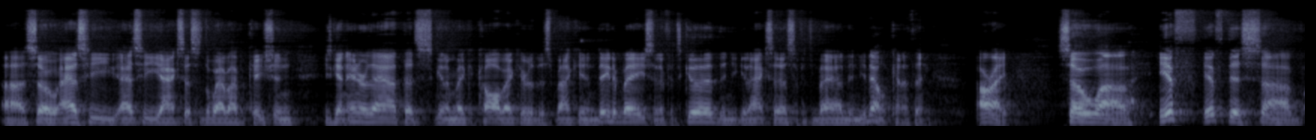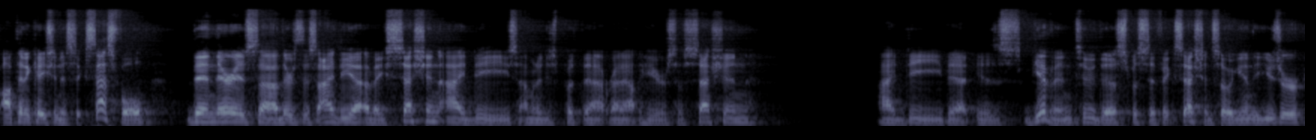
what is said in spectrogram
Uh, so as he as he accesses the web application, he's going to enter that. That's going to make a call back here to this backend database, and if it's good, then you get access. If it's bad, then you don't, kind of thing. All right. So uh, if, if this uh, authentication is successful, then there is, uh, there's this idea of a session ID. So I'm going to just put that right out here. So session ID that is given to this specific session. So again, the user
